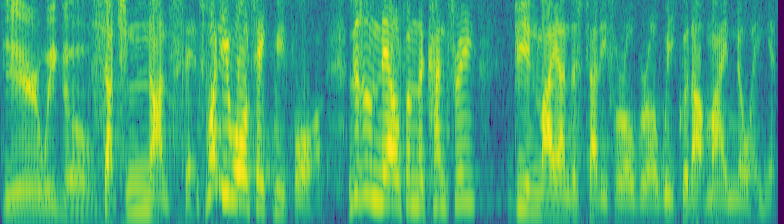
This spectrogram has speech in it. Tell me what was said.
Here we go. Such nonsense. What do you all take me for? Little Nell from the country? Being my understudy for over a week without my knowing it.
